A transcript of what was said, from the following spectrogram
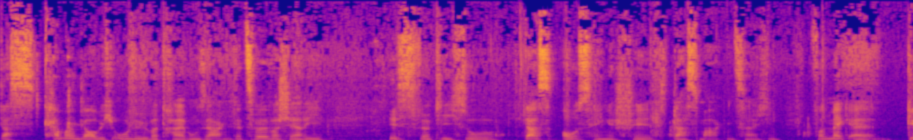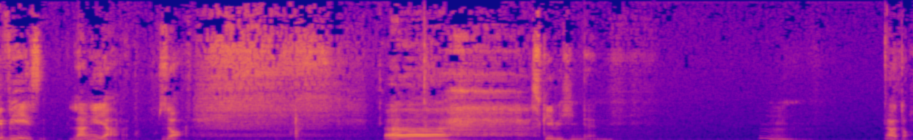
das kann man, glaube ich, ohne Übertreibung sagen. Der 12er Sherry ist wirklich so das Aushängeschild, das Markenzeichen von McAllen gewesen. Lange Jahre. So. Äh, was gebe ich ihm denn? Hm. Ja, doch.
